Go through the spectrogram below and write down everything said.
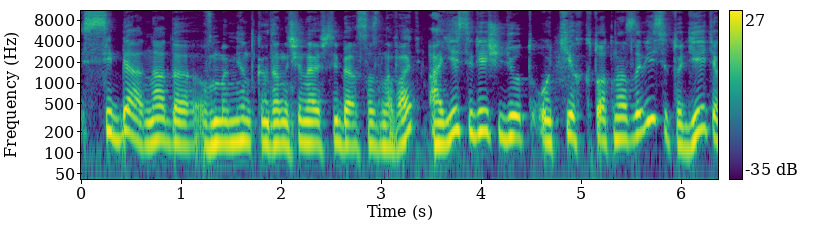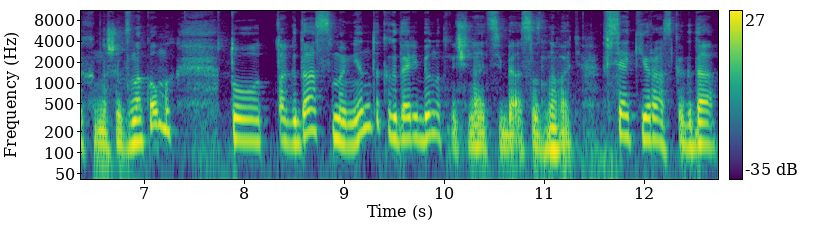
себя надо в момент, когда начинаешь себя осознавать. А если речь идет о тех, кто от нас зависит, о детях, наших знакомых, то тогда с момента, когда ребенок начинает себя осознавать. Всякий раз, когда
